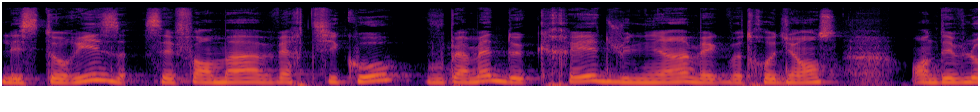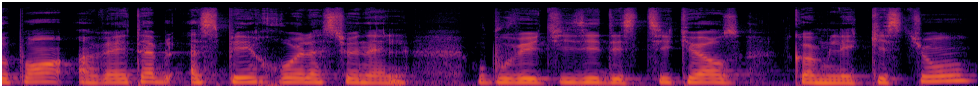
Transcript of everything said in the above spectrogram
Les stories, ces formats verticaux, vous permettent de créer du lien avec votre audience en développant un véritable aspect relationnel. Vous pouvez utiliser des stickers comme les questions,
